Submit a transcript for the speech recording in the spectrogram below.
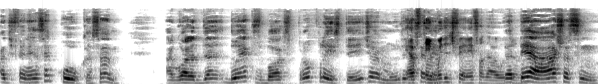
a diferença é pouca, sabe? Agora, do Xbox pro PlayStation é muita Elas diferença. têm muita diferença uma da Eu outra. né? até acho, assim,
